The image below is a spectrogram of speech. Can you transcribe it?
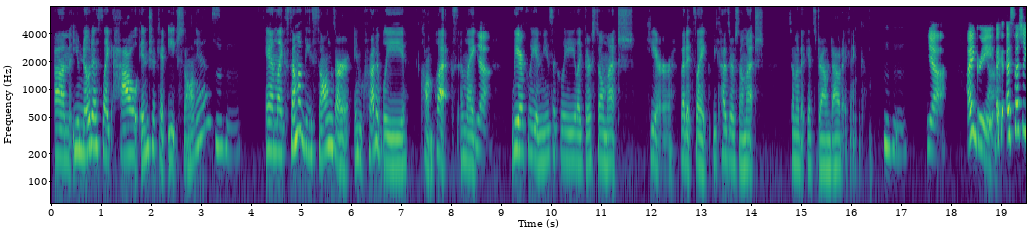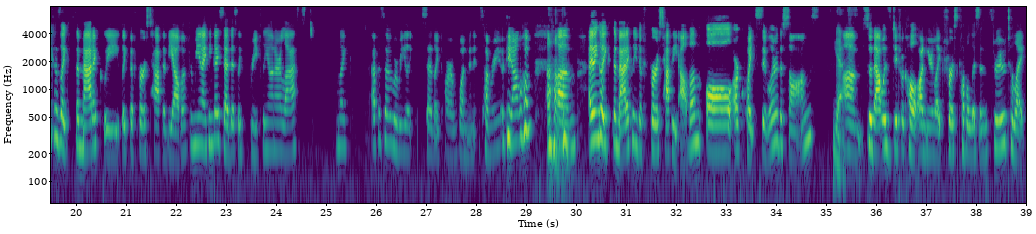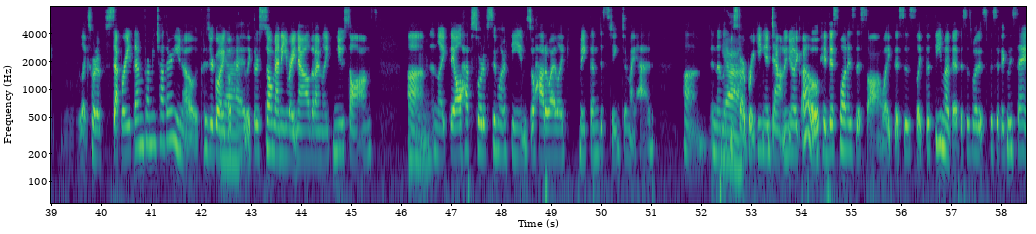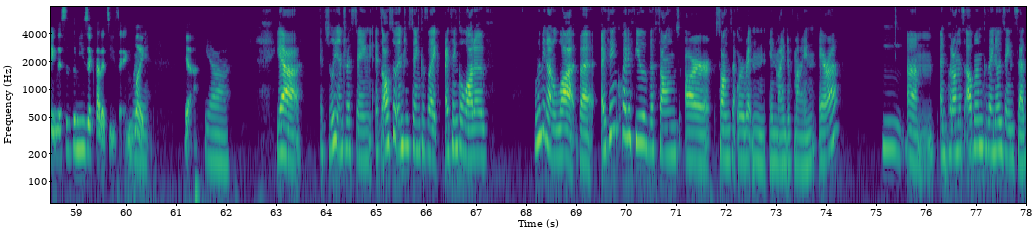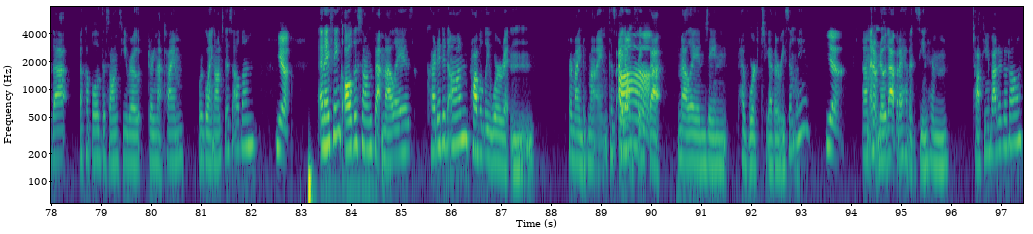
um you notice like how intricate each song is. Mhm. and like some of these songs are incredibly complex and like yeah, lyrically and musically like there's so much here. But it's like because there's so much some of it gets drowned out i think. Hmm yeah, I agree. Yeah. Especially because like thematically, like the first half of the album for me, and I think I said this like briefly on our last like episode where we like said like our one minute summary of the album. uh-huh. um i think like thematically the first half of the album all are quite similar the songs yes um so that was difficult on your like first couple listens through to like like sort of separate them from each other you know because you're going Yeah. okay like there's so many right now that i'm like new songs um and like they all have sort of similar themes so how do i like make them distinct in my head? Um and then like Yeah. you start breaking it down and you're like oh okay this one is this song. Like this is like the theme of it. This is what it's specifically saying. This is the music that it's using. Like yeah. yeah. Yeah. It's really interesting. It's also interesting because like i think a lot of well maybe not a lot but i think quite a few of the songs are songs that were written in mind of mine era Mm. um and put on this album because i know zayn said that a couple of the songs he wrote during that time were going onto this album. Yeah. And I think all the songs that Malay is credited on probably were written for Mind of Mine because I don't Ah. think that Malay and Zayn have worked together recently. Yeah. Um, I don't know that, but I haven't seen him talking about it at all.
